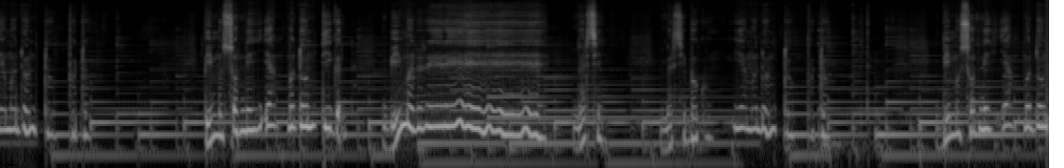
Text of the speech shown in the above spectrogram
Yaa ma doon toppatoo bi ma sonne yaa ma doon digal bi ma merci. Merci beaucoup yama ɗon toppoto bima sodne yama ɗon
